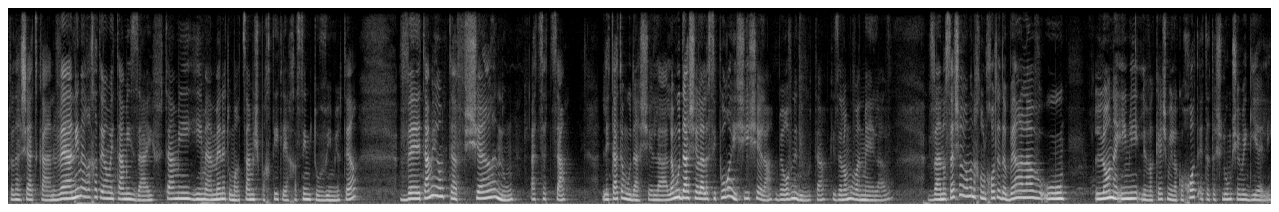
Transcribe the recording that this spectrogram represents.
תודה שאת כאן. ואני מארחת היום את תמי זייף. תמי היא מאמנת ומרצה משפחתית ליחסים טובים יותר. ותמי היום תאפשר לנו הצצה לתת המודע שלה, למודע שלה, לסיפור האישי שלה, ברוב נדיבותה, כי זה לא מובן מאליו. והנושא שהיום אנחנו הולכות לדבר עליו הוא לא נעים לי לבקש מלקוחות את התשלום שמגיע לי.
